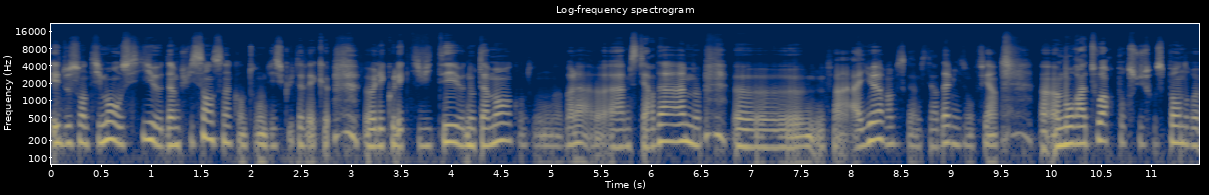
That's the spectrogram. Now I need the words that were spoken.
et de sentiment aussi d'impuissance hein, quand on discute avec les collectivités, notamment quand on à Amsterdam, enfin ailleurs, hein, parce qu'à Amsterdam ils ont fait un moratoire pour suspendre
